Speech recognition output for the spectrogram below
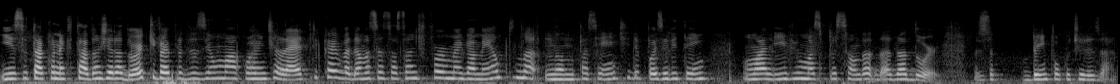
e isso está conectado a um gerador que vai produzir uma corrente elétrica e vai dar uma sensação de formigamento na, no, no, paciente e depois ele tem um alívio, uma expressão da, da, da dor. Mas isso é bem pouco utilizado.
